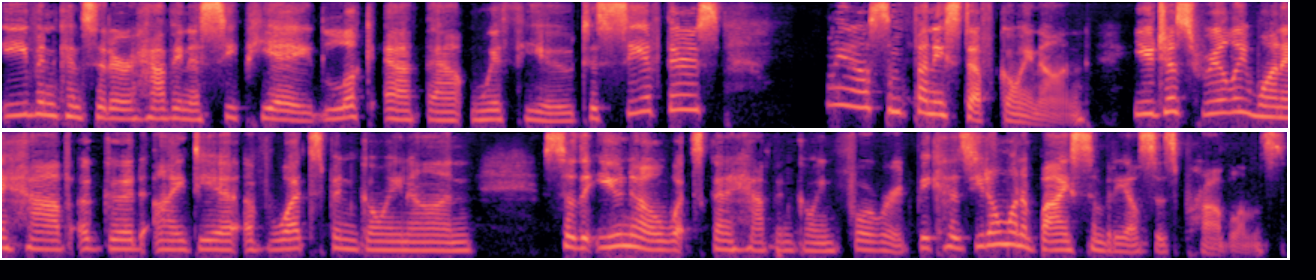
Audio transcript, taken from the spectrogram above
even consider having a cpa look at that with you to see if there's you know some funny stuff going on. You just really want to have a good idea of what's been going on so that you know what's going to happen going forward because you don't want to buy somebody else's problems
